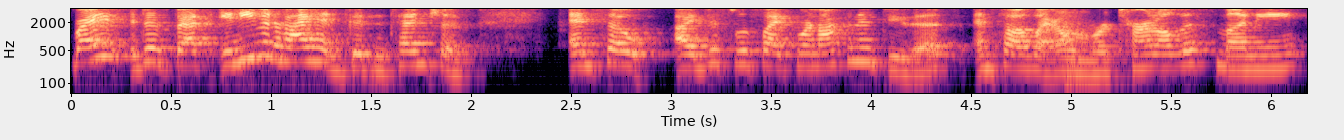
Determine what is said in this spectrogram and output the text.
right. It does bad. And even if I had good intentions, and so I just was like, we're not going to do this. And so I was like, I'm gonna return all this money,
